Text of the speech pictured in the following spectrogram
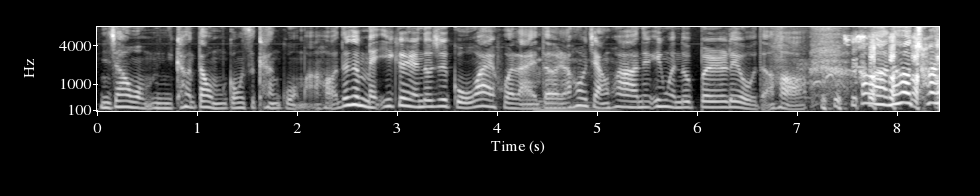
你知道我们你看到我们公司看过嘛哈，那个每一个人都是国外回来的，然后讲话那个英文都倍儿溜的哈啊，然后穿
